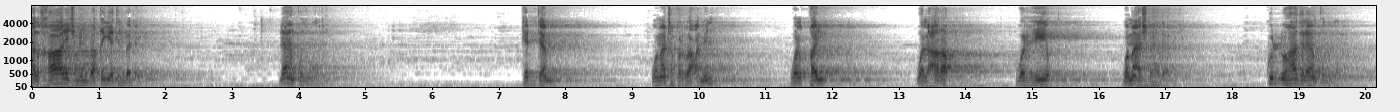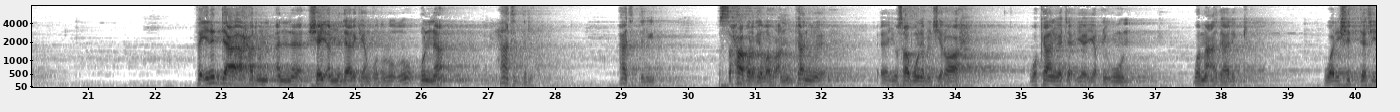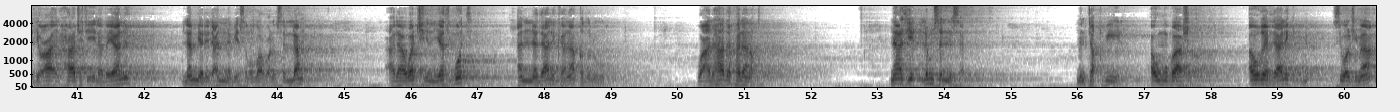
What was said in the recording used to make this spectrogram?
الخارج من بقية البدن. لا ينقض الوضوء كالدم وما تفرع منه والقي والعرق والريق وما أشبه ذلك. كل هذا لا ينقض الوضوء فإن ادعى أحد أن شيئا من ذلك ينقض الوضوء قلنا هات الدليل. هات الدليل. الصحابة رضي الله عنهم كانوا يصابون بالجراح وكانوا يقيئون ومع ذلك ولشدة دعاء الحاجة إلى بيانه لم يرد عن النبي صلى الله عليه وسلم على وجه يثبت أن ذلك ناقض الوضوء. وعلى هذا فلا نقض. ناتي لمس النساء من تقبيل أو مباشرة أو غير ذلك سوى الجماع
